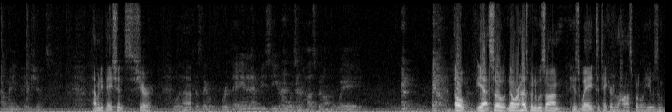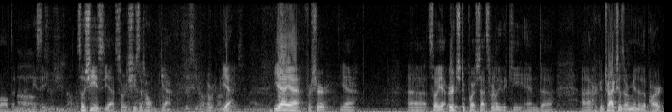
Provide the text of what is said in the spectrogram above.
How many patients? How many patients? Sure. Uh, Because they, were were they in an MVC or was her husband on the way? Oh, yeah, so, no, her husband was on his way to take her to the hospital. He was involved in an Oh, okay, so MVC. she's not with So them. she's, yeah, sorry, she's at home, yeah. Just, you know, No, running yeah. things through my head. Yeah, yeah, for sure, yeah. Uh, So, yeah, urge to push, that's really the key. And uh, uh, her contractions are a minute apart.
